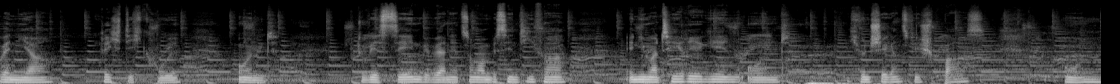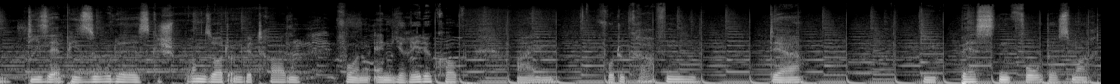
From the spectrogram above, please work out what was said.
Wenn ja, richtig cool. Und du wirst sehen, wir werden jetzt noch mal ein bisschen tiefer in die Materie gehen und ich wünsche dir ganz viel Spaß und diese Episode ist gesponsert und getragen von Andy Redekop, einem Fotografen, der die besten Fotos macht.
